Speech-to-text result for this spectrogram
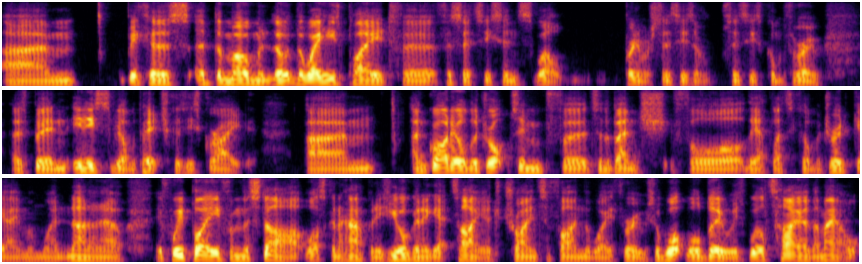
Um, because at the moment, the, the, way he's played for for City since well, pretty much since he's since he's come through, has been he needs to be on the pitch because he's great. Um, and Guardiola dropped him for to the bench for the Atletico Madrid game and went, no, no, no. If we play from the start, what's going to happen is you're going to get tired trying to find the way through. So what we'll do is we'll tire them out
